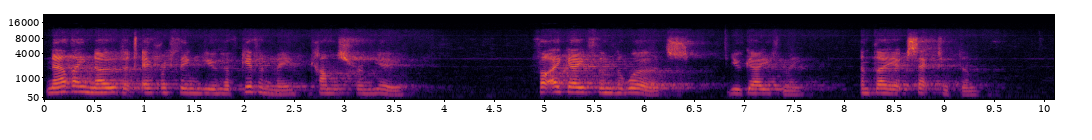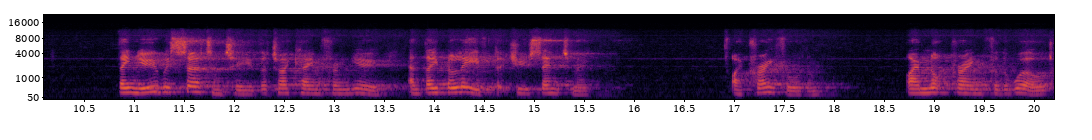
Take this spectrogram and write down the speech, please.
Now they know that everything you have given me comes from you. For I gave them the words you gave me, and they accepted them. They knew with certainty that I came from you, and they believed that you sent me. I pray for them. I am not praying for the world,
